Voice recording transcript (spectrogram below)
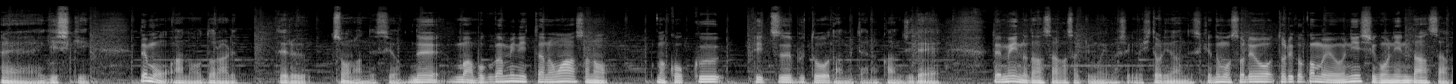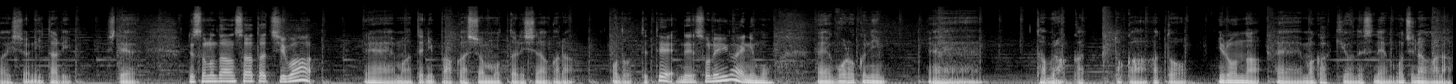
えー、儀式でも、あの、踊られてるそうなんですよ。で、まあ僕が見に行ったのは、その、まあ国立舞踏団みたいな感じで、で、メインのダンサーがさっきも言いましたけど、一人なんですけども、それを取り囲むように4、5人ダンサーが一緒にいたりして、で、そのダンサーたちは、えーまあ手にパーカッション持ったりしながら踊ってて、で、それ以外にも、えー5、6人、えータブラッカとか、あと、いろんな、えーまあ、楽器をですね、持ちながら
